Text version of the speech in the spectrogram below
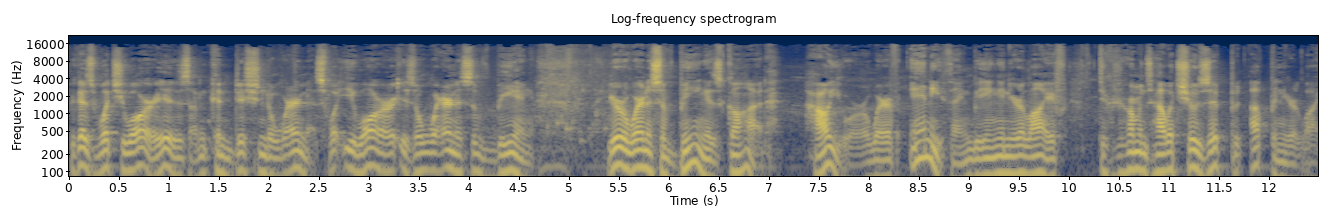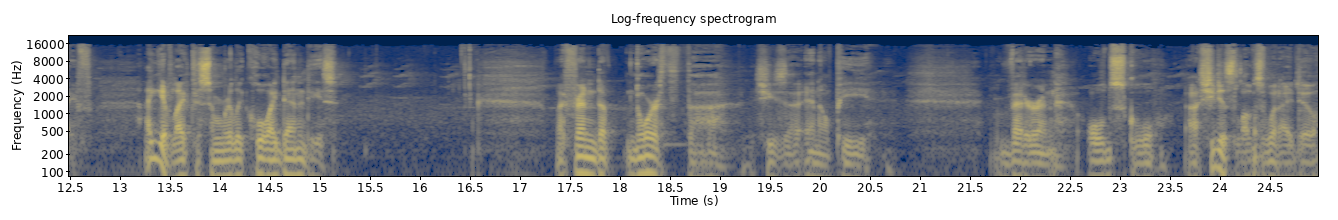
Because what you are is unconditioned awareness. What you are is awareness of being. Your awareness of being is God. how you are aware of anything being in your life determines how it shows up, in your life. I give life to some really cool identities. My friend up north, uh, she's a NLP veteran, old school. Uh, she just loves what I do.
